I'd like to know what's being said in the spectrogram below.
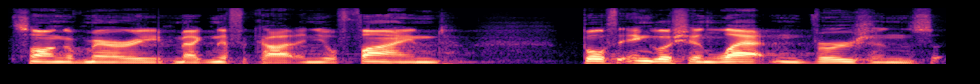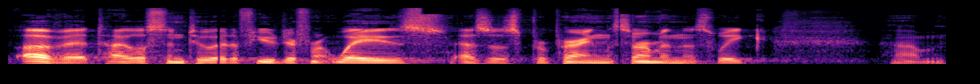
Song of Mary, Magnificat, and you'll find both English and Latin versions of it. I listened to it a few different ways as I was preparing the sermon this week. Um,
